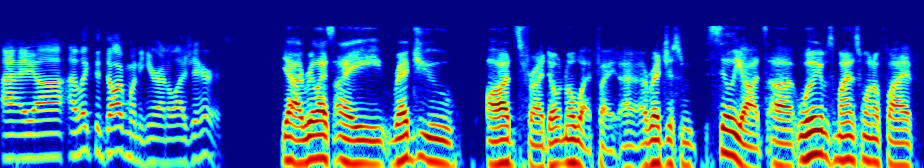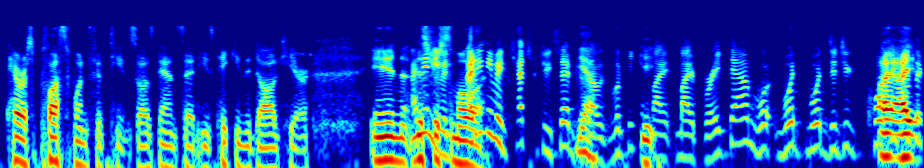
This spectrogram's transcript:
I uh, I like the dog money here on Elijah Harris. Yeah, I realized I read you odds for I don't know what fight. I, I read you some silly odds. Uh, Williams minus 105, Harris plus 115. So as Dan said, he's taking the dog here in I Mr. Didn't even, Samoa. I didn't even catch what you said because yeah. I was looking at my, my breakdown. What what what did you quote? I I,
